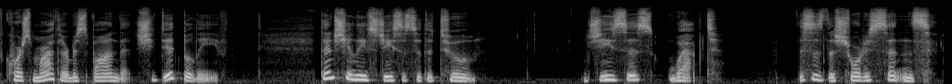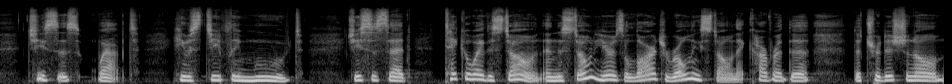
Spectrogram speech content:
Of course, Martha responded that she did believe. Then she leads Jesus to the tomb. Jesus wept. This is the shortest sentence. Jesus wept. He was deeply moved. Jesus said, Take away the stone. And the stone here is a large rolling stone that covered the, the traditional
